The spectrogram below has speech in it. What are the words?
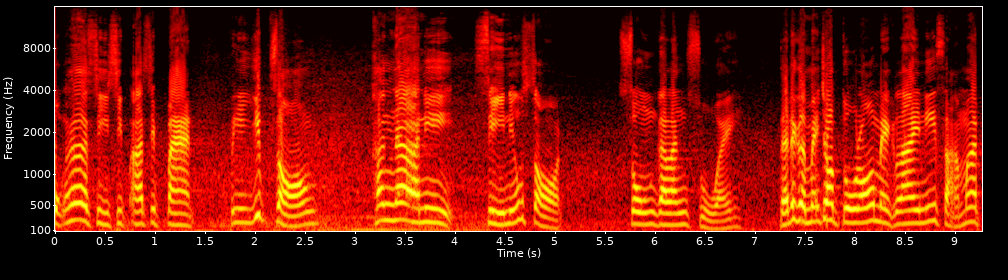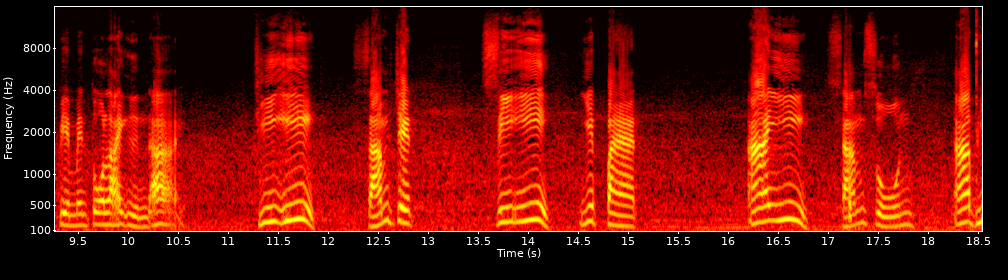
265 40 R18 ปี 22 ข้างหน้านี่ 4 นิ้วสอด ทรงกำลังสวย แต่ถ้าเกิดไม่ชอบตัวล้อแม็กลายนี้สามารถเปลี่ยนเป็นตัวลายอื่นได้ TE 37 CE 28 RE 30 RP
